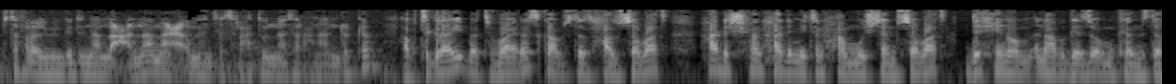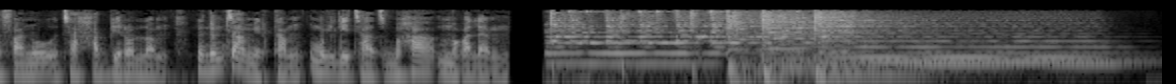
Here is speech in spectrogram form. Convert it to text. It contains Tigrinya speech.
ብዝተፈላለዩ መንገዲ እናለዓዓልና ናይ ዓቕሚ ህንፀት ስራሕቲ እውን እናሰራሕና ንርከብ። ኣብ ትግራይ በቲ ቫይረስ ካብ ዝተትሓዙ ሰባት ሓደ ሽሕን ሓደ ሚእትን ሓሙሽተን ሰባት ድሒኖም ናብ ገዝኦም ከምዝተፋንዉ ተሓቢሩ ኣሎ። ንድምፂ ኣሜሪካ ሙልጌታ ኣፅብሃ መቐለ።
